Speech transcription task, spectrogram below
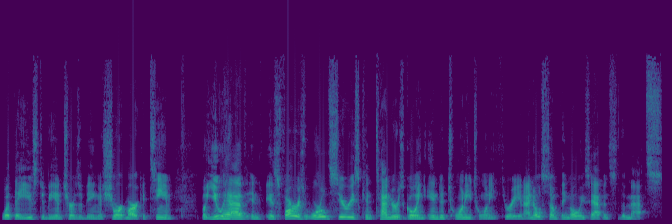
what they used to be in terms of being a short market team. But you have, in, as far as World Series contenders going into 2023, and I know something always happens to the Mets,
